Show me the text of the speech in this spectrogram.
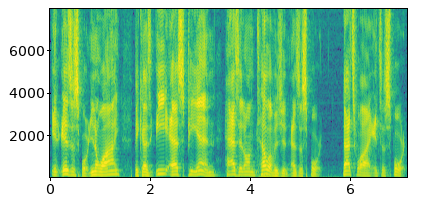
it is a sport. You know why? Because ESPN has it on television as a sport. That's why it's a sport.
